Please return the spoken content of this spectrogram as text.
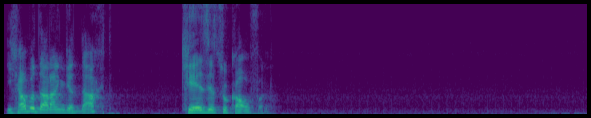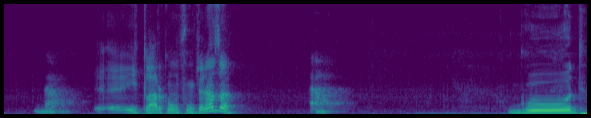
Ich habe daran gedacht, Käse zu kaufen. Da. E clar cum funcționează? Da. Good.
